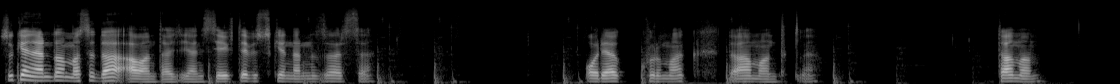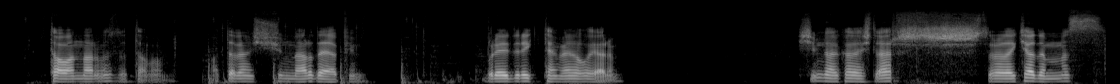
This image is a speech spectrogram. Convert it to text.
Su kenarında olması daha avantajlı. Yani safe'de bir su kenarınız varsa oraya kurmak daha mantıklı. Tamam. Tavanlarımız da tamam. Hatta ben şunları da yapayım. Buraya direkt temel koyarım. Şimdi arkadaşlar sıradaki adımımız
